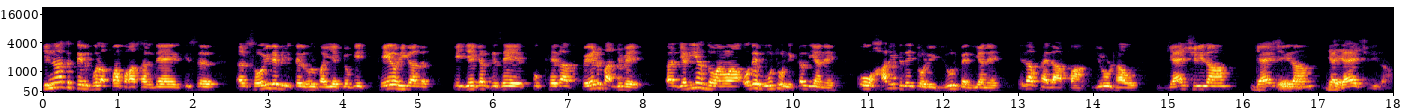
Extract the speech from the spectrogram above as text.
ਜਿੰਨਾ ਕੁ ਤਿਲ ਫੁਲ ਆਪਾਂ ਪਾ ਸਕਦੇ ਹਾਂ, ਇਸ ਰਸੋਈ ਦੇ ਵਿੱਚ ਤਿਲ ਫੁਲ ਪਾਈਏ, ਕਿਉਂਕਿ ਫੇਰ ਉਹੀ ਗੱਲ ਕਿ ਜੇਕਰ ਕਿਸੇ ਭੁੱਖੇ ਦਾ ਪੇਟ ਭਰ ਜਵੇ, ਤਾਂ ਜਿਹੜੀਆਂ ਦਵਾਵਾਂ ਉਹਦੇ ਮੂੰਹ ਚੋਂ ਨਿਕਲਦੀਆਂ ਨੇ, ਉਹ ਹਰ ਇੱਕ ਦੇ ਝੋਲੀ ਜ਼ਰੂਰ ਪੈਂਦੀਆਂ ਨੇ। ਇਹਦਾ ਫਾਇਦਾ ਆਪਾਂ ਜ਼ਰੂਰ ਉਠਾਓ। ਜੈ ਸ਼੍ਰੀ ਰਾਮ, ਜੈ ਸ਼੍ਰੀ ਰਾਮ, ਜੈ ਜੈ ਸ਼੍ਰੀ ਰਾਮ।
